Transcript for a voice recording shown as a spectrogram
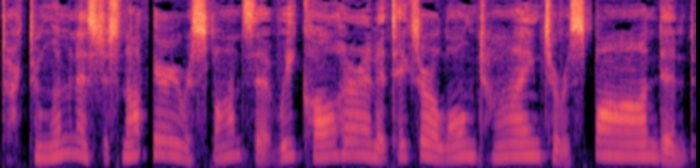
Dr. Lemon is just not very responsive. We call her and it takes her a long time to respond and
